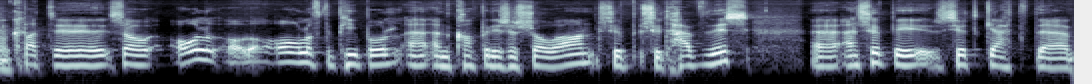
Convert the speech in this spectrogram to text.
Okay. but uh, so all, all of the people uh, and companies and so on should should have this uh, and should be should get the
